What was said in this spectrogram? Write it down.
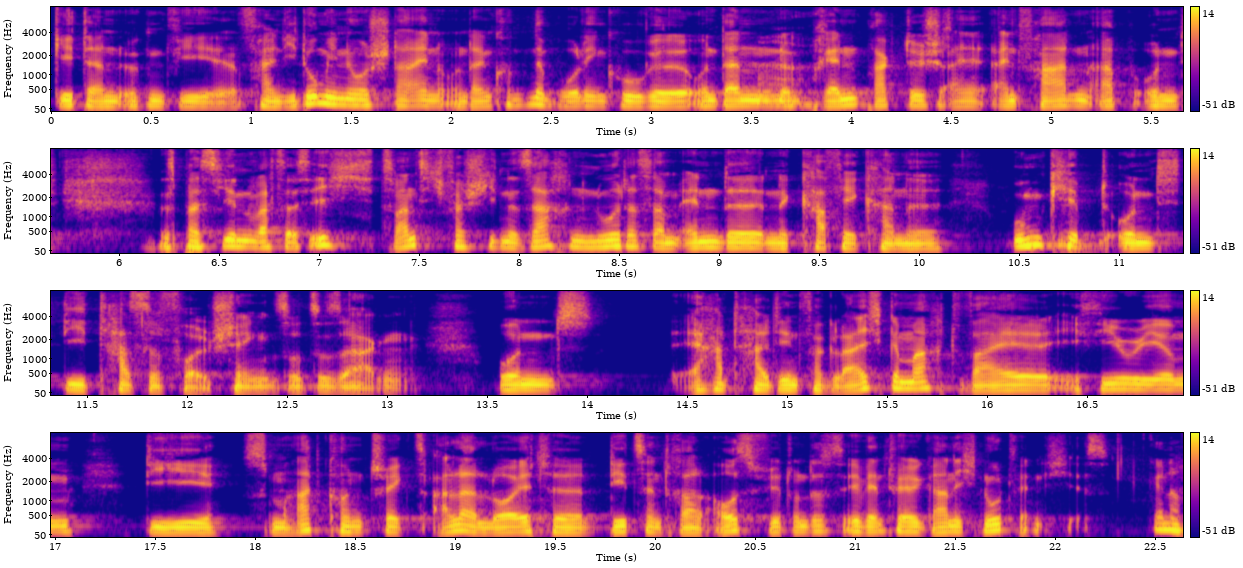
geht dann irgendwie fallen die Dominosteine und dann kommt eine Bowlingkugel und dann Ah. brennt praktisch ein, ein Faden ab und es passieren, was weiß ich, 20 verschiedene Sachen, nur dass am Ende eine Kaffeekanne umkippt und die Tasse vollschenkt sozusagen. Und er hat halt den Vergleich gemacht, weil Ethereum die Smart Contracts aller Leute dezentral ausführt und das eventuell gar nicht notwendig ist. Genau.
